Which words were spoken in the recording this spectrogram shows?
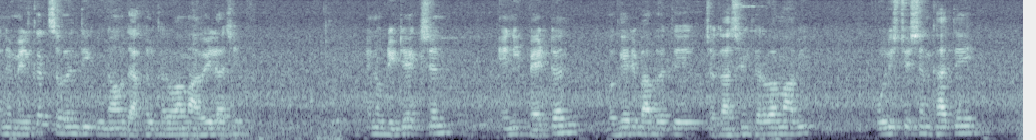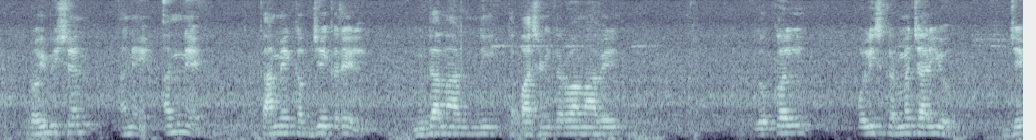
અને મિલકત સંબંધી ગુનાઓ દાખલ કરવામાં આવેલા છે. એનું ડિટેક્શન, એની પેટર્ન વગેરે બાબતે ચકાસણી કરવામાં આવી. પોલીસ સ્ટેશન ખાતે પ્રોહિબિશન અને અન્ય કામે કબજે કરેલ મુદ્દામાલની તપાસણી કરવામાં આવેલ. લોકલ પોલીસ કર્મચારીઓ જે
